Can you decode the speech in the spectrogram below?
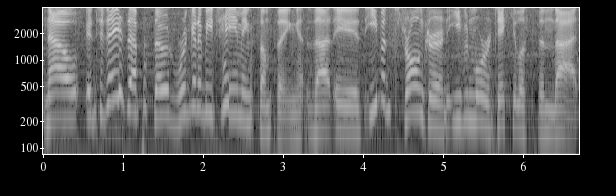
Now, in today's episode, we're going to be taming something that is even stronger and even more ridiculous than that.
